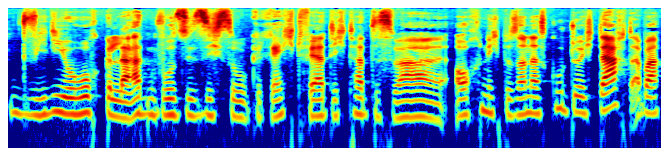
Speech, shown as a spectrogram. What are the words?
Video hochgeladen, wo sie sich so gerechtfertigt hat. Das war auch nicht besonders gut durchdacht, aber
